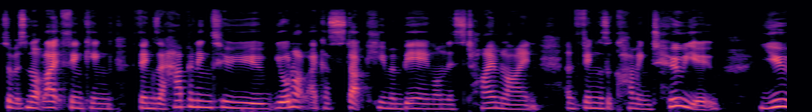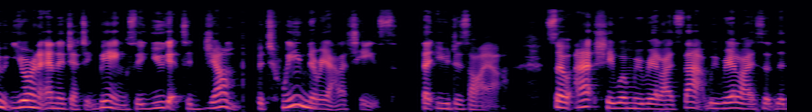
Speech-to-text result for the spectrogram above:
So it's not like thinking things are happening to you. You're not like a stuck human being on this timeline and things are coming to you. You you're an energetic being, so you get to jump between the realities that you desire. So actually when we realize that, we realize that the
